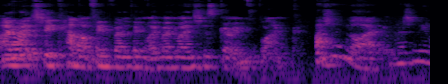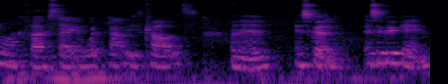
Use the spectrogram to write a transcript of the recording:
I know. literally cannot think of anything. Like my mind's just going blank. Imagine like imagine being on like a first date and whipping out these cards. I know. It's good. It's a good game.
